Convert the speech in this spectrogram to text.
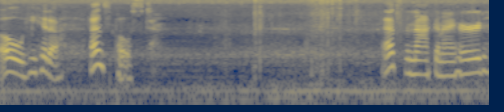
Oh, he hit a fence post. That's the knocking I heard.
